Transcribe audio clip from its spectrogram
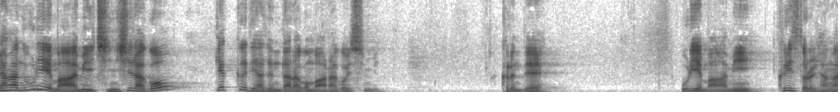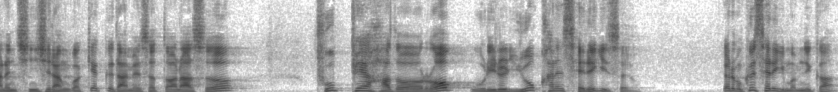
향한 우리의 마음이 진실하고 깨끗해야 된다라고 말하고 있습니다. 그런데 우리의 마음이 그리스도를 향하는 진실함과 깨끗함에서 떠나서 부패하도록 우리를 유혹하는 세력이 있어요. 여러분 그 세력이 뭡니까?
